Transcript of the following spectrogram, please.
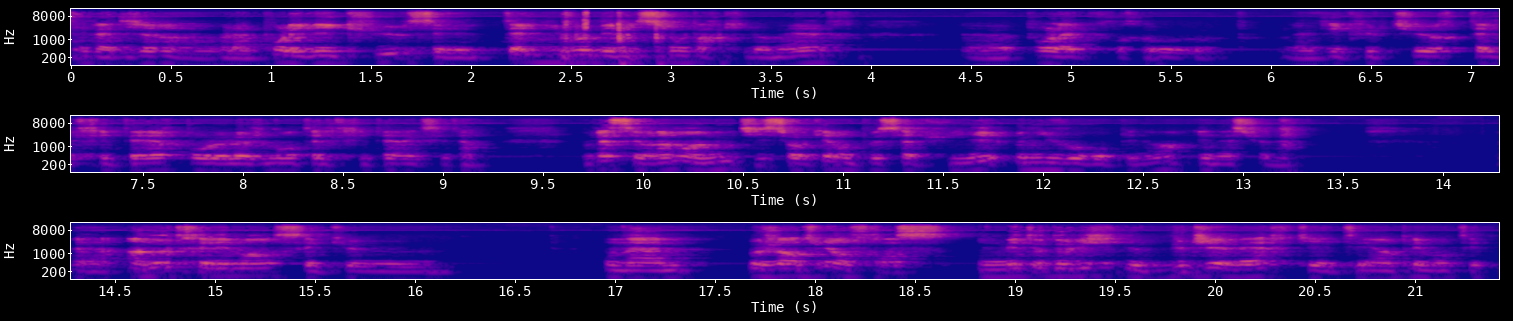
Elle va dire, euh, voilà, pour les véhicules, c'est tel niveau d'émission par kilomètre, euh, pour l'agriculture, tel critère, pour le logement, tel critère, etc. Donc là, c'est vraiment un outil sur lequel on peut s'appuyer au niveau européen et national. Euh, un autre élément, c'est que on a aujourd'hui en France une méthodologie de budget vert qui a été implémentée.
